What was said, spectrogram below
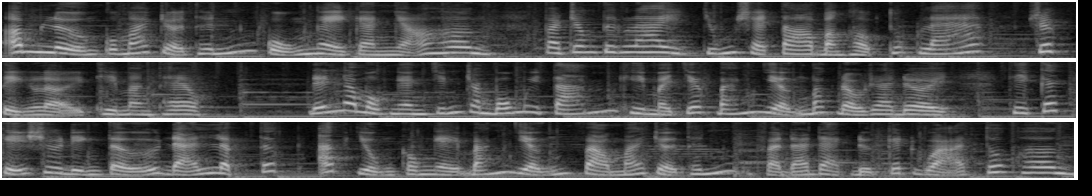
Âm lượng của máy trợ thính cũng ngày càng nhỏ hơn và trong tương lai chúng sẽ to bằng hộp thuốc lá, rất tiện lợi khi mang theo. Đến năm 1948, khi mà chất bán dẫn bắt đầu ra đời, thì các kỹ sư điện tử đã lập tức áp dụng công nghệ bán dẫn vào máy trợ thính và đã đạt được kết quả tốt hơn.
